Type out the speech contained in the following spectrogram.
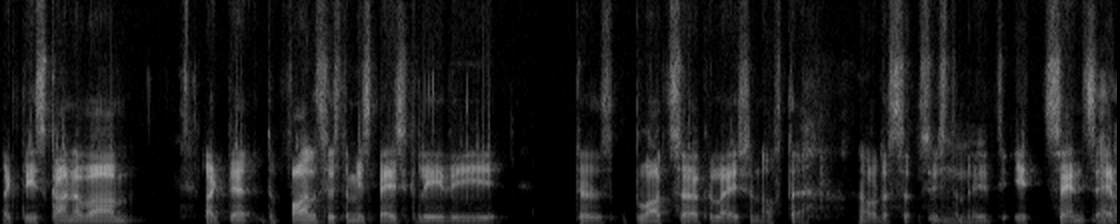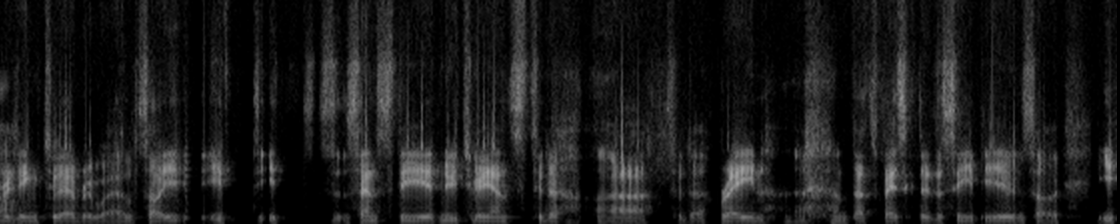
like this kind of um, like the the file system is basically the the blood circulation of the of the system. Mm. It it sends yeah. everything to everywhere. So it, it it sends the nutrients to the uh, to the brain. That's basically the CPU. So if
